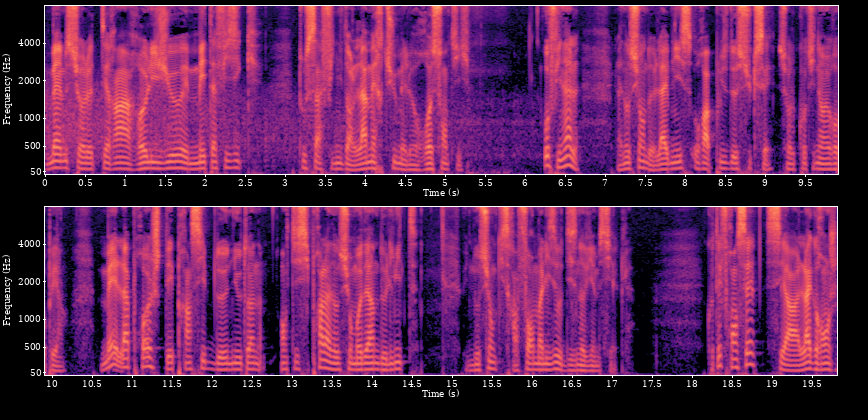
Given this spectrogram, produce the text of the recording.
même sur le terrain religieux et métaphysique. Tout ça finit dans l'amertume et le ressenti. Au final, la notion de Leibniz aura plus de succès sur le continent européen. Mais l'approche des principes de Newton anticipera la notion moderne de limite, une notion qui sera formalisée au XIXe siècle. Côté français, c'est à Lagrange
